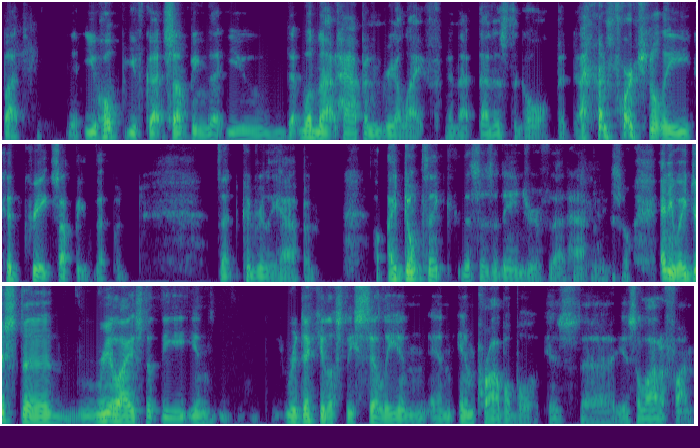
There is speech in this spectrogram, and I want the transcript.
But you hope you've got something that you that will not happen in real life, and that that is the goal. But unfortunately, you could create something that would that could really happen. I don't think this is a danger of that happening. So anyway, just uh, realize that the in, ridiculously silly and, and improbable is uh, is a lot of fun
